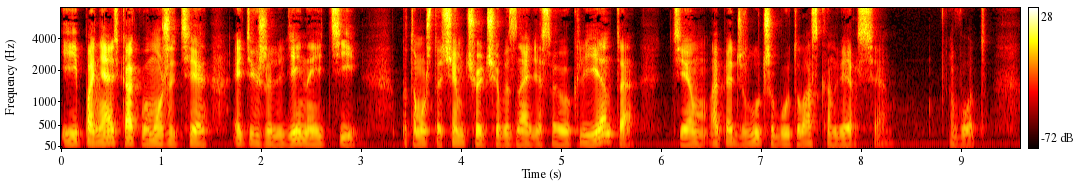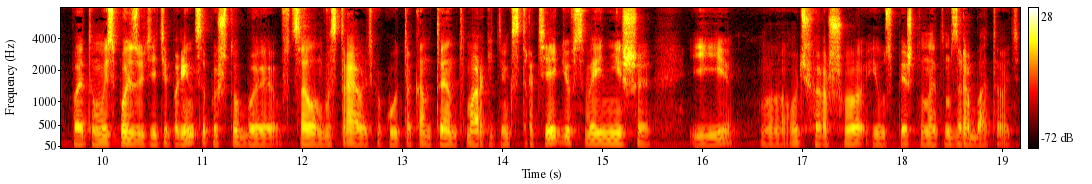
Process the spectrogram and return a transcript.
и понять, как вы можете этих же людей найти. Потому что чем четче вы знаете своего клиента, тем, опять же, лучше будет у вас конверсия. Вот. Поэтому используйте эти принципы, чтобы в целом выстраивать какую-то контент-маркетинг-стратегию в своей нише и Э, очень хорошо и успешно на этом зарабатывать.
